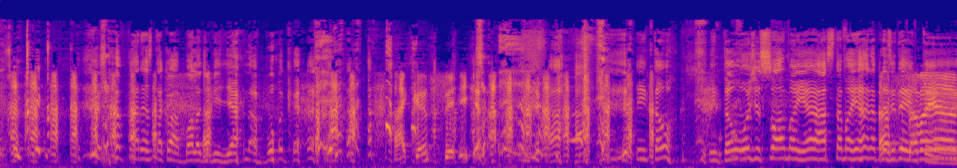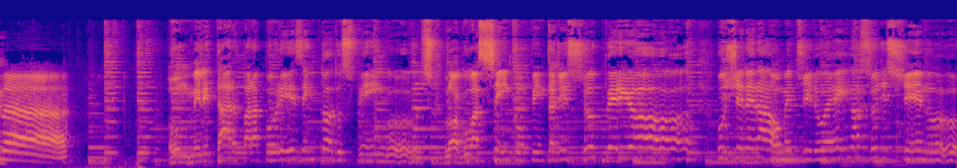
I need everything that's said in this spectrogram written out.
Parece que tá com a bola de bilhar na boca. ai cansei. Então, então hoje só amanhã, hasta amanhã, presidente. Hasta amanhã. O militar paraporiza em todos os pingos, logo assim com pinta de superior. O general metido em nosso destino,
